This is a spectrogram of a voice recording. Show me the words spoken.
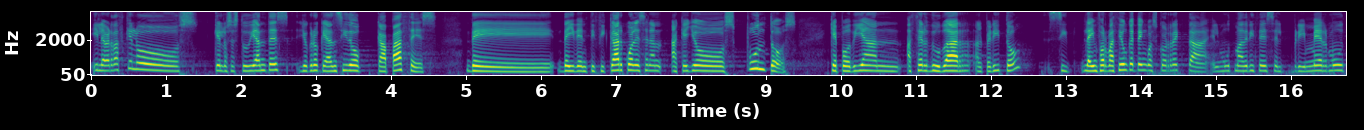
Y la verdad que los, que los estudiantes yo creo que han sido capaces de, identificar cuáles eran aquellos puntos que podían hacer dudar al perito. Si la información que tengo es correcta, el MUD Madrid es el primer MUD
